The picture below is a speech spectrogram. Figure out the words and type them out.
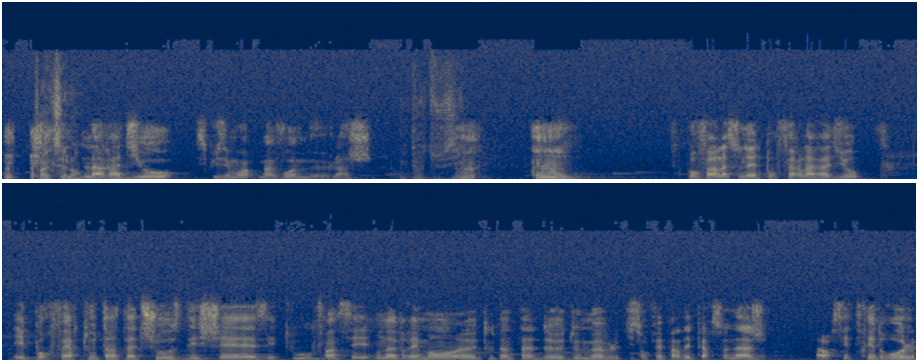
Enfin, excellent. la radio. Excusez-moi, ma voix me lâche. Pas de soucis. pour faire la sonnette, pour faire la radio et pour faire tout un tas de choses, des chaises et tout. Enfin, c'est, on a vraiment euh, tout un tas de, de meubles qui sont faits par des personnages. Alors c'est très drôle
